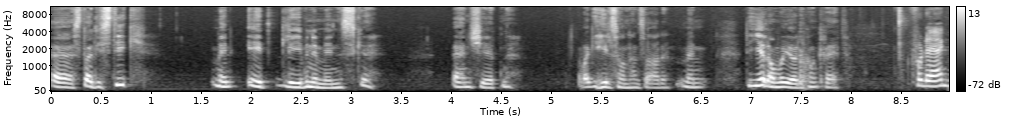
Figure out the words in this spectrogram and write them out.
er statistikk, men ett levende menneske er en skjebne. Det var ikke helt sånn han sa det, men det gjelder om å gjøre det konkret. For det er,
